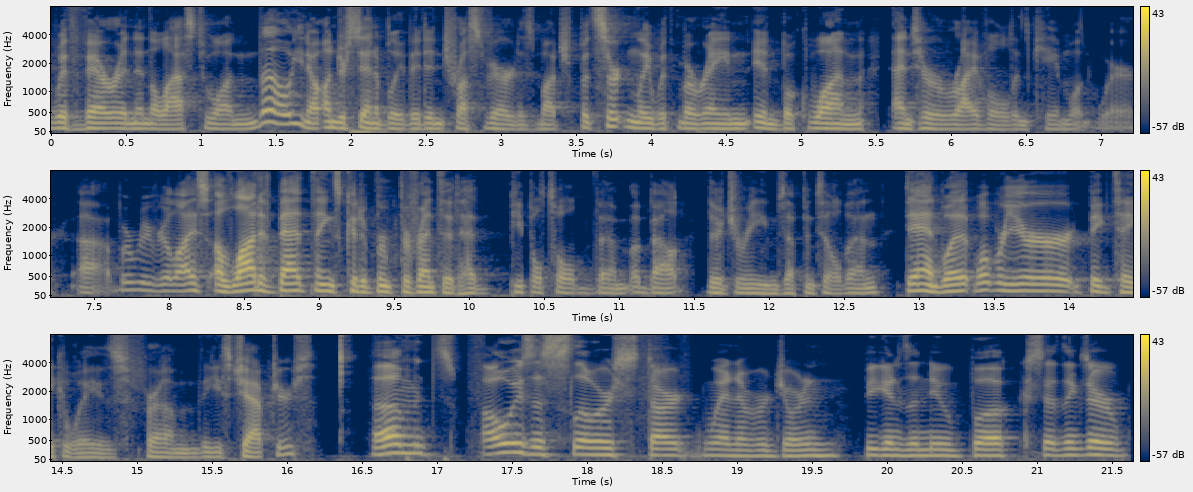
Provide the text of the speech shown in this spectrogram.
with Verin in the last one. Though you know, understandably, they didn't trust Verin as much. But certainly with Moiraine in book one and her arrival in Caemlyn, where uh, where we realize a lot of bad things could have been prevented had people told them about their dreams up until then. Dan, what what were your big takeaways from these chapters? Um, it's always a slower start whenever Jordan begins a new book, so things are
